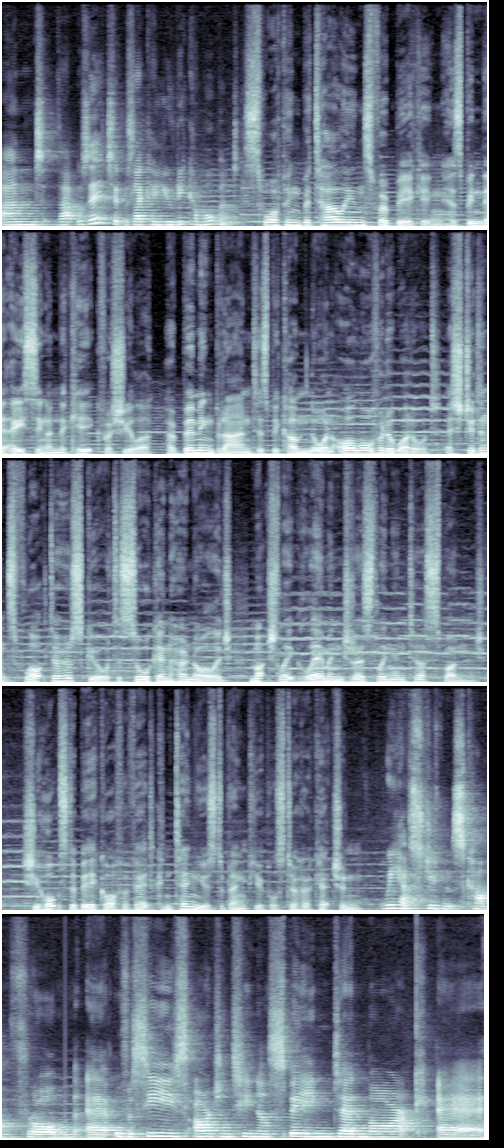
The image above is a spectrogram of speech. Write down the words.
and that was it. It was like a eureka moment. Swapping battalions for baking has been the icing on the cake for Sheila. Her booming brand has become known all over the world as students flock to her school to soak in her knowledge, much like lemon drizzling into a sponge. She hopes the Bake Off effect continues to bring pupils to her kitchen. We have students come from uh, overseas Argentina, Spain, Denmark. Uh,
